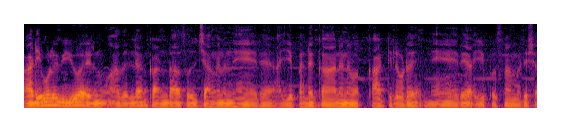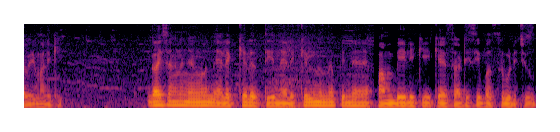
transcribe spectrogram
അടിപൊളി വ്യൂ ആയിരുന്നു. അതെല്ലാം കണ്ട് ആസ്വദിച്ച് അങ്ങനെ നേരെ അയ്യപ്പന്റെ കാനന കാട്ടിലൂടെ നേരെ അയ്യപ്പസ്വാമിയുടെ ശബരിമലയ്ക്ക്. ഗൈസ് അങ്ങനെ ഞങ്ങൾ നിലയ്ക്കലെത്തി. നിലയ്ക്കൽ നിന്ന് പിന്നെ പമ്പയിലേക്ക് K S R T C bus പിടിച്ചു.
